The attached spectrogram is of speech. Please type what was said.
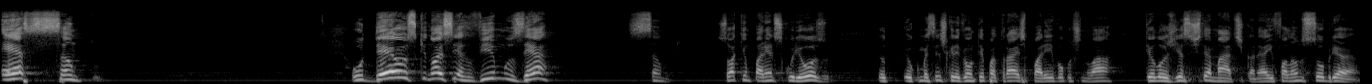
é santo. O Deus que nós servimos é santo. Só que um parênteses curioso, eu, eu comecei a escrever um tempo atrás, parei e vou continuar teologia sistemática, né? E falando sobre a,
